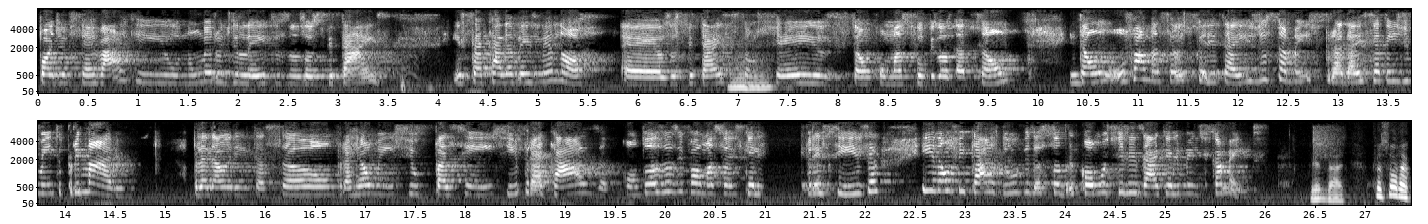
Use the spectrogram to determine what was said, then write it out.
pode observar que o número de leitos nos hospitais está cada vez menor. É, os hospitais uhum. estão cheios, estão com uma sublotação. Então, o farmacêutico ele está aí justamente para dar esse atendimento primário, para dar orientação, para realmente o paciente ir para casa com todas as informações que ele precisa e não ficar dúvidas sobre como utilizar aquele medicamento. Verdade. Professora,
